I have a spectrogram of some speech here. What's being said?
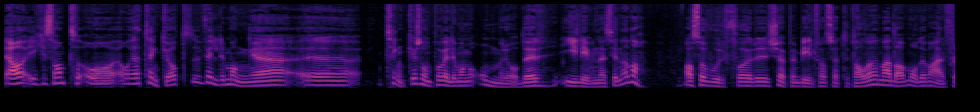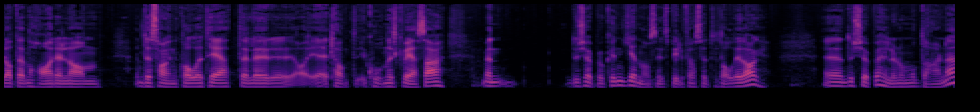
Ja, ikke sant. Og, og jeg tenker jo at veldig mange eh, tenker sånn på veldig mange områder i livene sine. da. Altså hvorfor kjøpe en bil fra 70-tallet? Nei, da må det være fordi at den har en eller annen designkvalitet eller et eller annet ikonisk ved seg. Men du kjøper jo ikke en gjennomsnittsbil fra 70-tallet i dag. Eh, du kjøper heller noe moderne.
